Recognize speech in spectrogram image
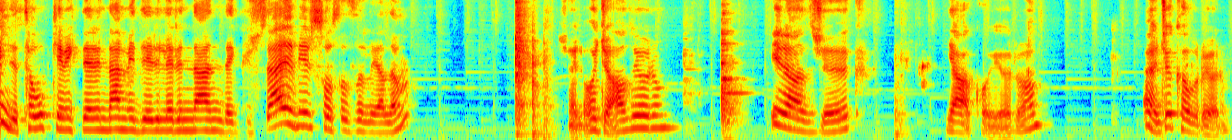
Şimdi tavuk kemiklerinden ve derilerinden de güzel bir sos hazırlayalım. Şöyle ocağa alıyorum. Birazcık yağ koyuyorum. Önce kavuruyorum.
